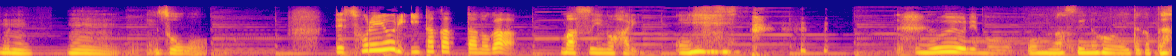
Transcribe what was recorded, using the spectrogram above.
うん。うん。そう。で、それより痛かったのが、麻酔の針。うん。縫うよりも、麻酔の方が痛かった。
